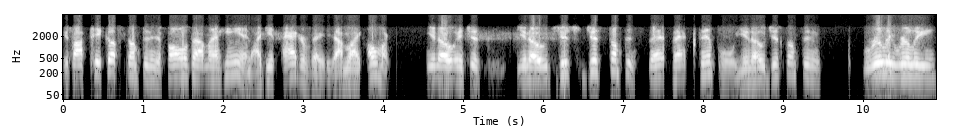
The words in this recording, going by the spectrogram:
if I pick up something and it falls out my hand, I get aggravated. I'm like, oh my, you know, it just you know, just just something that that simple. You know, just something really really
